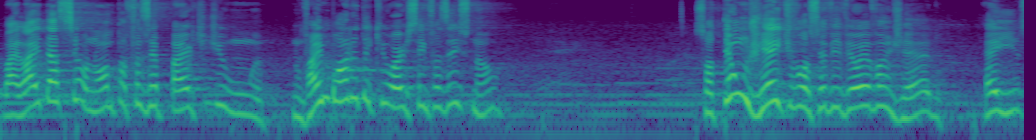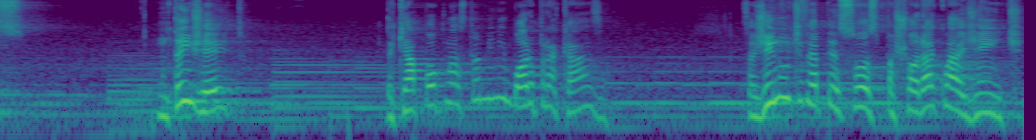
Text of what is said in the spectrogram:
vai lá e dá seu nome para fazer parte de uma. Não vai embora daqui hoje sem fazer isso, não. Só tem um jeito de você viver o Evangelho. É isso. Não tem jeito. Daqui a pouco nós estamos indo embora para casa. Se a gente não tiver pessoas para chorar com a gente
